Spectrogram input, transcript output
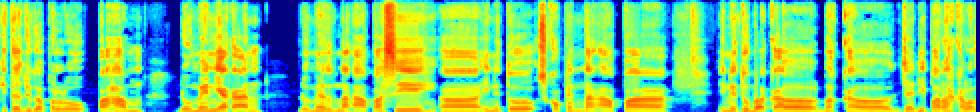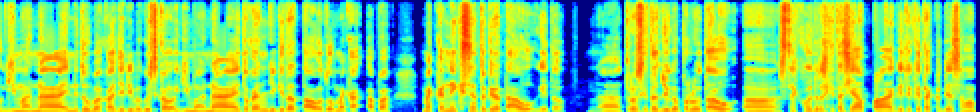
kita juga perlu paham domainnya kan. Domain itu tentang apa sih? Eh, ini tuh scope-nya tentang apa? Ini tuh bakal bakal jadi parah kalau gimana? Ini tuh bakal jadi bagus kalau gimana? Itu kan kita tahu tuh meka, apa mekaniknya tuh kita tahu gitu. Nah, terus kita juga perlu tahu eh, stakeholders kita siapa gitu. Kita kerja sama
